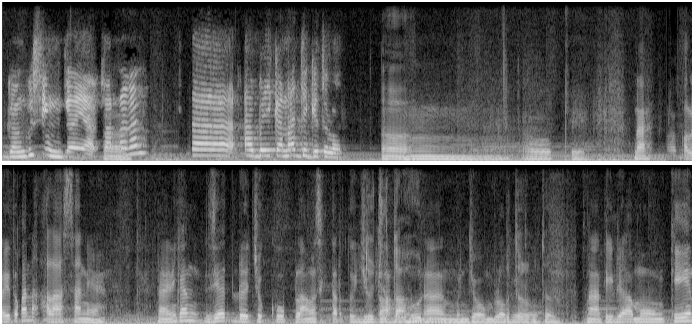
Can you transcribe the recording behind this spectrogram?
Ganggu sih enggak ya, karena Ah. kan kita abaikan aja gitu loh. Ah. Hmm, oke. Nah, kalau itu kan alasan ya. Nah, ini kan Zia udah cukup lama sekitar tujuh Tujuh tahun tahun. menjomblo betul gitu. betul. Nah, tidak mungkin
